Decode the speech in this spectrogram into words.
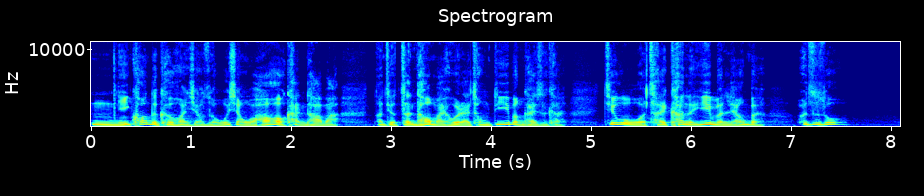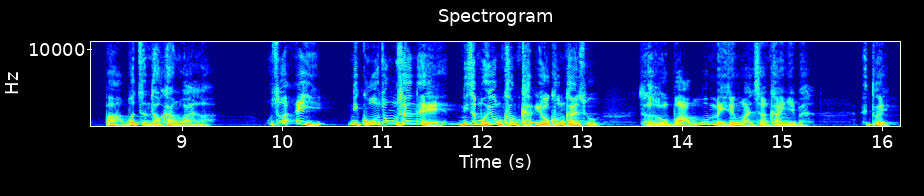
嗯，倪匡的科幻小说，我想我好好看它吧，那就整套买回来，从第一本开始看。结果我才看了一本两本，儿子说：“爸，我整套看完了。”我说：“哎，你国中生哎，你怎么有空看有空看书？”他说：“爸，我每天晚上看一本。”哎，对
